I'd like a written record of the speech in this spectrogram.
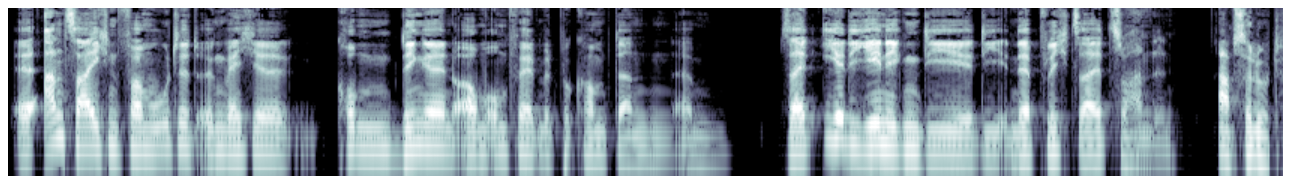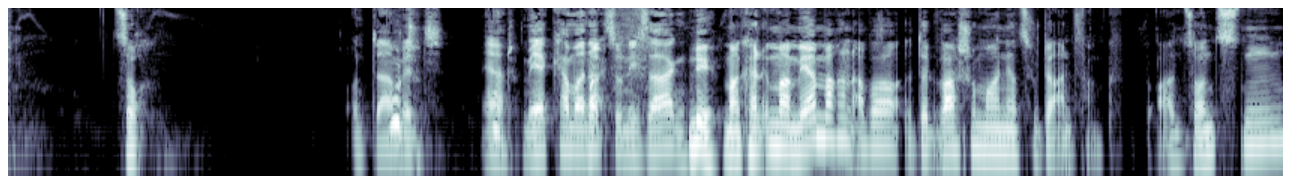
äh, Anzeichen vermutet, irgendwelche krummen Dinge in eurem Umfeld mitbekommt, dann ähm, seid ihr diejenigen, die, die in der Pflicht seid, zu handeln. Absolut. So. Und damit, gut, ja, gut. mehr kann man, man dazu nicht sagen. Nee, man kann immer mehr machen, aber das war schon mal ein ganz guter Anfang. Ansonsten,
